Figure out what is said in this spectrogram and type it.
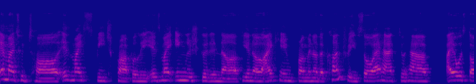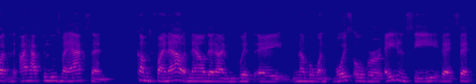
am I too tall? Is my speech properly? Is my English good enough? You know, I came from another country, so I had to have, I always thought I have to lose my accent. Come to find out now that I'm with a number one voiceover agency that said,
